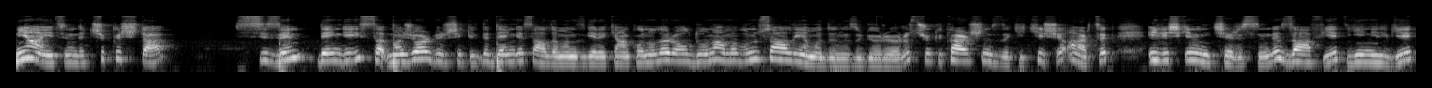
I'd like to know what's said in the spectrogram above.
Nihayetinde çıkışta sizin dengeyi majör bir şekilde denge sağlamanız gereken konular olduğunu ama bunu sağlayamadığınızı görüyoruz. Çünkü karşınızdaki kişi artık ilişkinin içerisinde zafiyet, yenilgi,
